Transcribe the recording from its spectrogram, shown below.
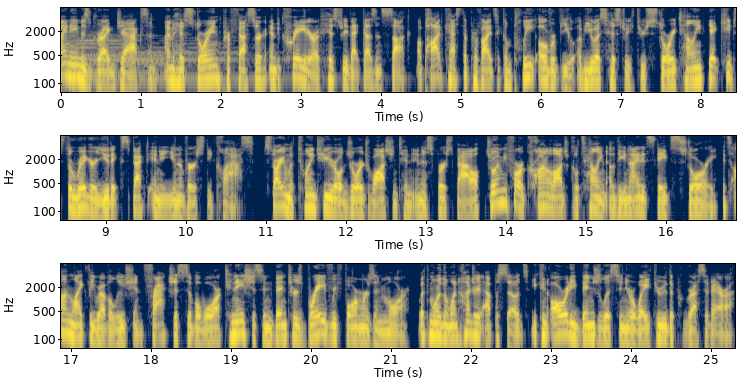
My name is Greg Jackson. I'm a historian, professor, and the creator of History That Doesn't Suck, a podcast that provides a complete overview of U.S. history through storytelling, yet keeps the rigor you'd expect in a university class. Starting with 22 year old George Washington in his first battle, join me for a chronological telling of the United States story, its unlikely revolution, fractious civil war, tenacious inventors, brave reformers, and more. With more than 100 episodes, you can already binge listen your way through the progressive era.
